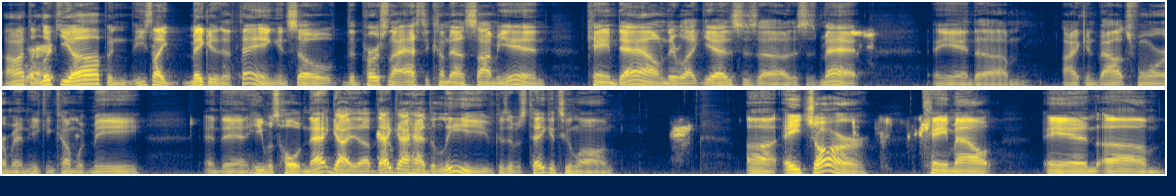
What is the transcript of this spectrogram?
I have to look you up and he's like making it a thing and so the person I asked to come down and sign me in came down and they were like, Yeah, this is uh this is Matt and um I can vouch for him and he can come with me. And then he was holding that guy up. That guy had to leave because it was taking too long. Uh HR came out and um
